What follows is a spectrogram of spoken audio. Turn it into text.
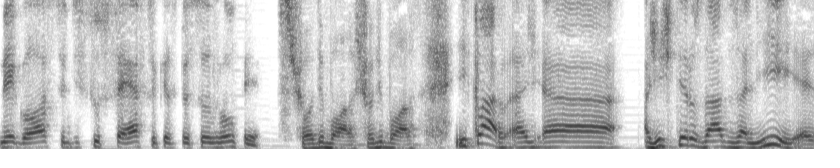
negócio de sucesso que as pessoas vão ter. Show de bola, show de bola. E claro, a, gente ter os dados ali é,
